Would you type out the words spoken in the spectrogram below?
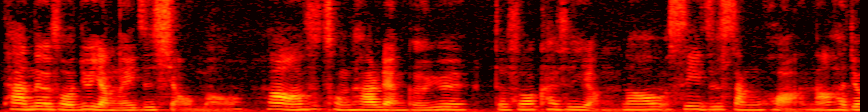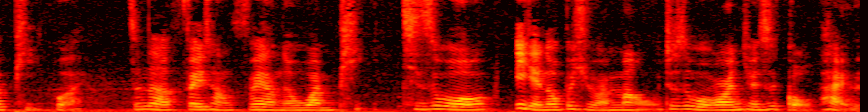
他那个时候就养了一只小猫。它好像是从它两个月的时候开始养，然后是一只三花，然后它就皮怪，真的非常非常的顽皮。其实我一点都不喜欢猫，就是我完全是狗派的，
